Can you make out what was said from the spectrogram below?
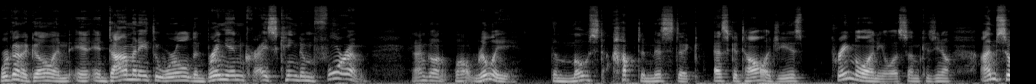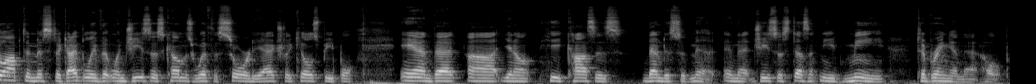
we're going to go and, and, and dominate the world and bring in Christ's kingdom for him. And I'm going, well, really, the most optimistic eschatology is premillennialism because you know I'm so optimistic. I believe that when Jesus comes with a sword, he actually kills people, and that uh, you know he causes them to submit, and that Jesus doesn't need me to bring in that hope.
